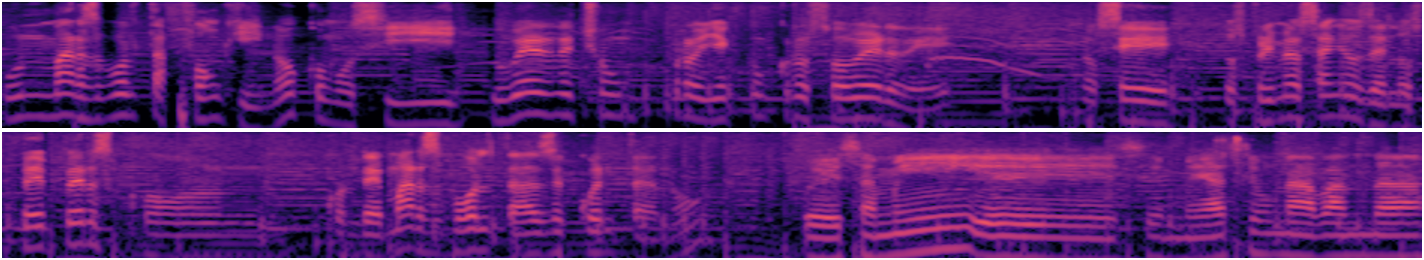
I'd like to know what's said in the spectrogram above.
un Mars Volta funky, ¿no? Como si hubieran hecho un proyecto, un crossover de, no sé, los primeros años de los Peppers con, con de Mars Volta, haz de cuenta, ¿no? Pues a mí eh, se me hace una banda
